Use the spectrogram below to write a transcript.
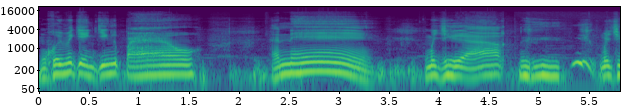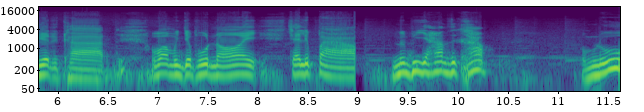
มึงคุยไม่เก่งจริงหรือเปล่า อันแน่ไม่เชื่อ ไม่เชื่อเด็ดขาด ว่ามึงจะพูดน้อย ใช่หรือเปล่านุ่นพี่ยาห้ามสิครับ ผมรู้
